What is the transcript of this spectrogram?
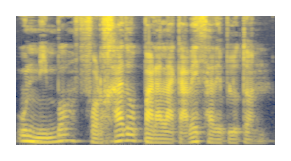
un nimbo forjado para la cabeza de Plutón.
